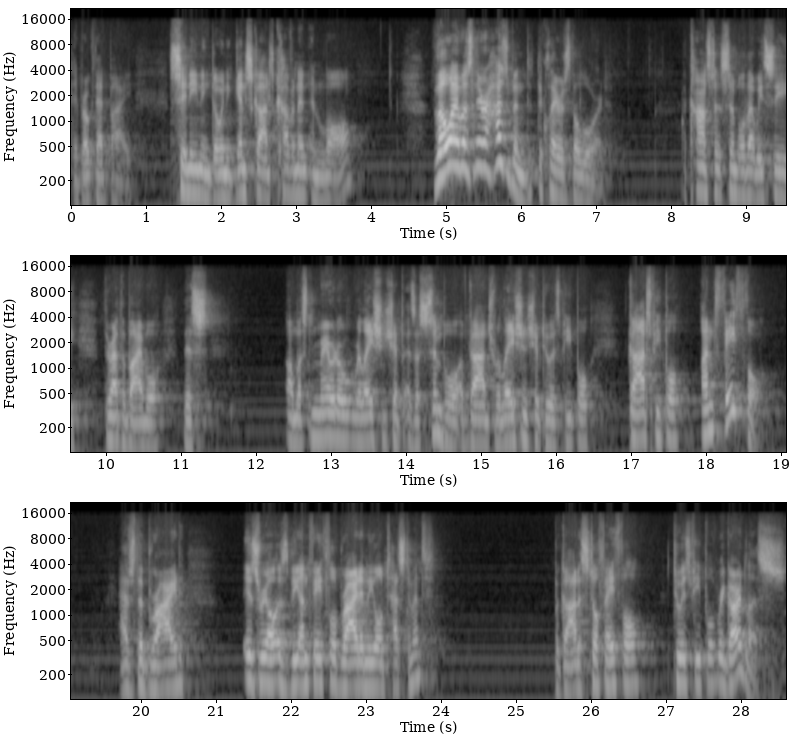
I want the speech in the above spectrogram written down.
they broke that by sinning and going against God's covenant and law. Though I was their husband, declares the Lord. A constant symbol that we see throughout the Bible, this almost marital relationship as a symbol of God's relationship to his people, God's people unfaithful as the bride. Israel is the unfaithful bride in the Old Testament. But God is still faithful to his people regardless.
